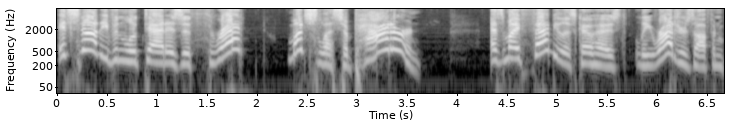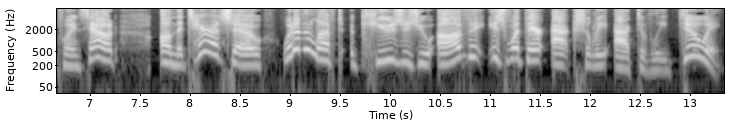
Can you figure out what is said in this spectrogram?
it's not even looked at as a threat, much less a pattern. As my fabulous co host Lee Rogers often points out on The Tara Show, whatever the left accuses you of is what they're actually actively doing.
